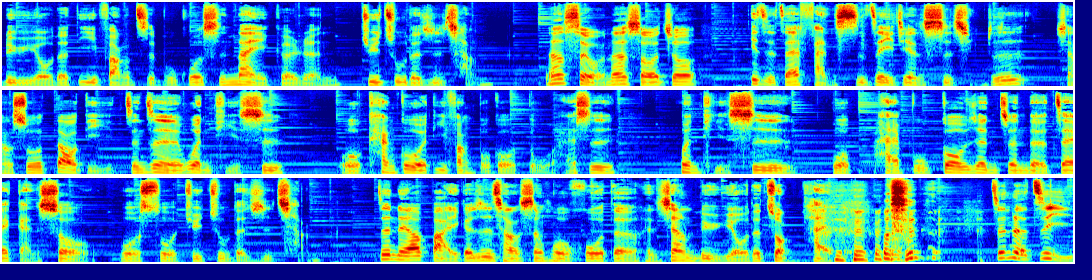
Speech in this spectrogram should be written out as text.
旅游的地方，只不过是那一个人居住的日常。那所以我那时候就一直在反思这一件事情，就是想说，到底真正的问题是我看过的地方不够多，还是问题是我还不够认真的在感受我所居住的日常？真的要把一个日常生活活得很像旅游的状态，或是真的自己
